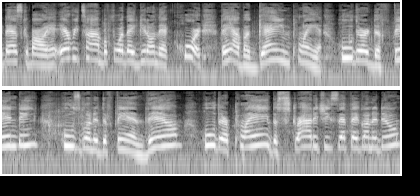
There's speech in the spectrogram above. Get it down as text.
play basketball, and every time before they get on that court, they have a game plan who they're defending, who's going to defend them, who they're playing, the strategies that they're going to do.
